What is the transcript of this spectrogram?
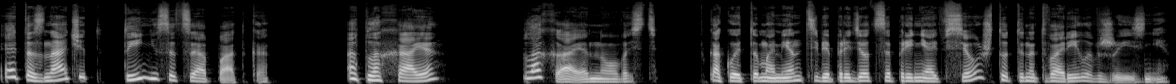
Это значит, ты не социопатка». «А плохая?» Плохая новость. В какой-то момент тебе придется принять все, что ты натворила в жизни.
